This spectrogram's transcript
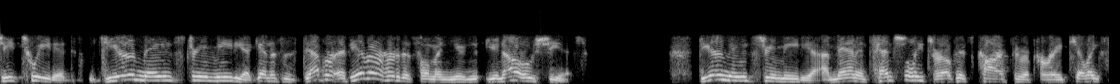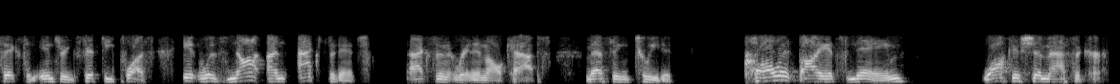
She tweeted, Dear mainstream media, again, this is Debra. If you ever heard of this woman, you, you know who she is. Dear mainstream media, a man intentionally drove his car through a parade, killing six and injuring 50 plus. It was not an accident. Accident written in all caps. Messing tweeted, call it by its name, Waukesha Massacre.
